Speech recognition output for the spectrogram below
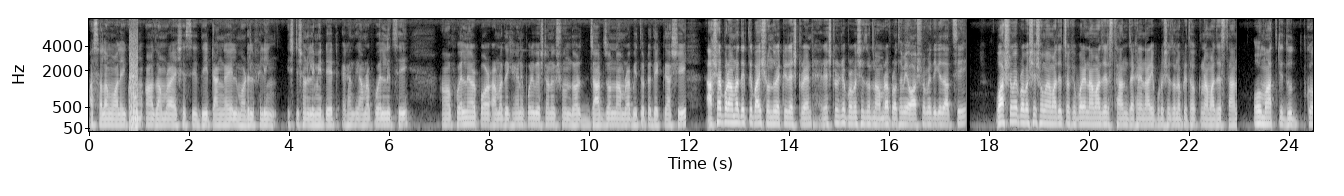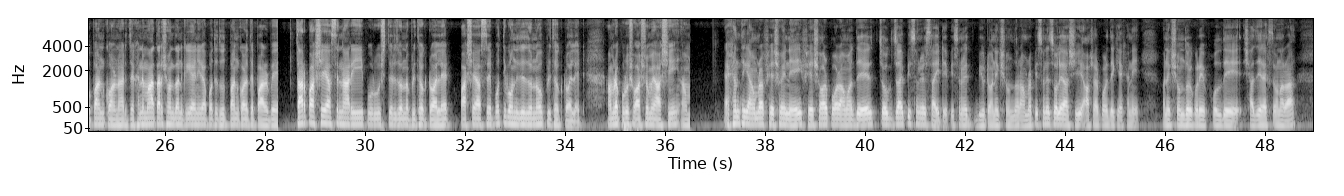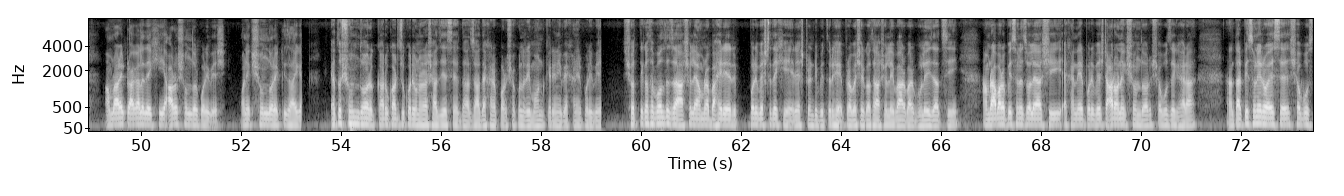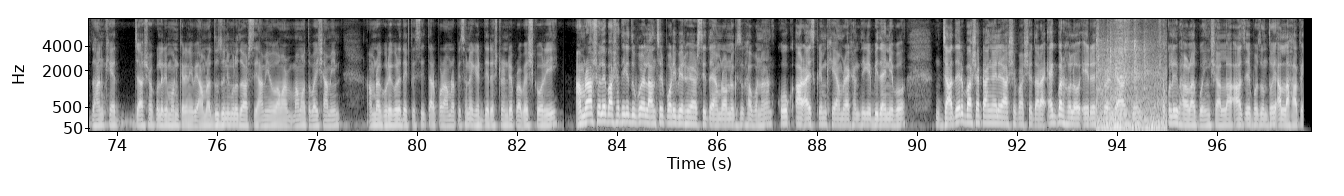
আসসালামু আলাইকুম। আজ আমরা এসেছি the Tangail model filling station limited. এখান থেকে আমরা ফুয়েল নিচ্ছি। ফুয়েল নেওয়ার পর আমরা দেখি এখানে পরিবেশটা অনেক সুন্দর, যার জন্য আমরা ভিতরটা দেখতে আসি। আসার পর আমরা দেখতে পাই সুন্দর একটি রেস্টুরেন্ট। রেস্টুরেন্টে প্রবেশের জন্য আমরা প্রথমে ওয়াশরুমের দিকে যাচ্ছি। ওয়াশরুমে প্রবেশের সময় আমাদের চোখে পড়ে নামাজের স্থান, যেখানে নারী পুরুষের জন্য পৃথক নামাজের স্থান ও মাতৃ দুধ পান কর্নার, যেখানে মা তার সন্তানকে নিরাপদে দুধ পান করাতে পারবে। তার পাশে আছে নারী পুরুষদের জন্য পৃথক টয়লেট, পাশে আছে প্রতিবন্ধীদের জন্যও পৃথক টয়লেট। আমরা পুরুষ ওয়াশরুমে আসি এখান থেকে আমরা ফ্রেশ হয়ে নেই। ফ্রেশ হওয়ার পর আমাদের চোখ যায় পিছনের সাইডে। পিছনের ভিউটা অনেক সুন্দর। আমরা পিছনে চলে আসি, আসার পর দেখি এখানে অনেক সুন্দর করে ফুল দিয়ে সাজিয়ে রাখছে ওনারা। আমরা আরেকটু আগালে দেখি আরও সুন্দর পরিবেশ। অনেক সুন্দর একটি জায়গা। এত সুন্দর, কারুকার্য করে ওনারা সাজিয়েছে, যা- দেখার পর সকলেরই মন কেড়ে নিবে এখানের পরিবেশ। সত্যি কথা বলতে যা, আসলে আমরা বাইরের পরিবেশটা দেখে রেস্টুরেন্টের ভিতরে প্রবেশের কথা আসলে বারবার ভুলেই যাচ্ছি। আমরা আবারও পিছনে চলে আসি, এখানের পরিবেশটা আরও অনেক সুন্দর, সবুজে ঘেরা। তার পিছনে রয়েছে সবুজ ধান ক্ষেত, যা সকলেরই মন কেড়ে নেবে। আমরা দুজনই মূলত আসছি, আমিও, আমার মামাতো ভাই শামীম। আমরা ঘুরে ঘুরে দেখতেছি, তারপর আমরা পিছনে গেট দিয়ে রেস্টুরেন্টে প্রবেশ করি। আমরা আসলে বাসা থেকে দুপুরে লাঞ্চের পরই বের হয়ে আসছি, তাই আমরা অন্য কিছু খাব না। কোক আর আইসক্রিম খেয়ে আমরা এখান থেকে বিদায় নেব। যাদের বাসা টাঙ্গাইলের আশেপাশে তারা একবার হলেও এই রেস্টুরেন্টে আসবেন। সকলেরই ভালো লাগবো ইনশাল্লাহ আজ এ পর্যন্তই। আল্লাহ হাফেজ।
